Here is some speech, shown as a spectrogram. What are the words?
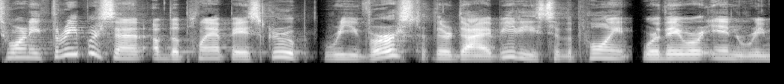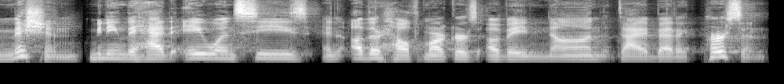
23% of the plant based group reversed their diabetes to the point where they were in remission, meaning they had A1Cs and other health markers of a non diabetic person.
